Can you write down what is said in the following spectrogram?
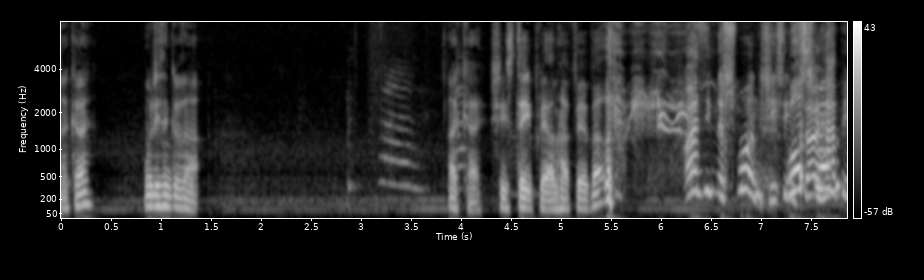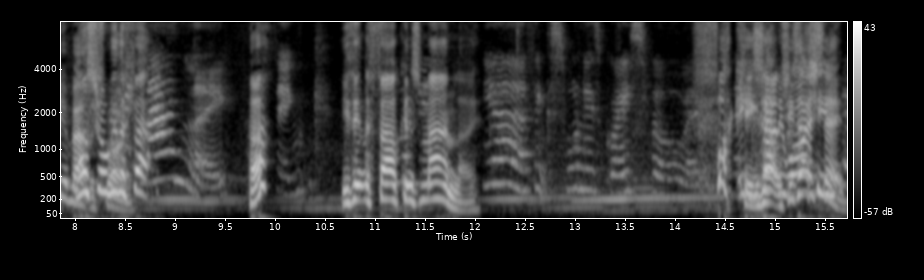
Okay, what do you think of that? Uh, okay, she's deeply unhappy about that. I think the swan. She seems What's so wrong? happy about. what's the wrong with the swan. fact? Manly. Huh? I think. You think the falcon's manly? Yeah, I think Swan is graceful. And... Fucking Exactly hell! She's actually,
